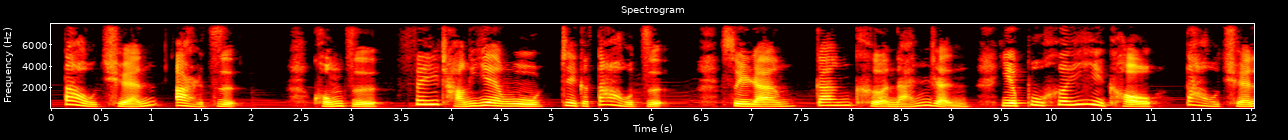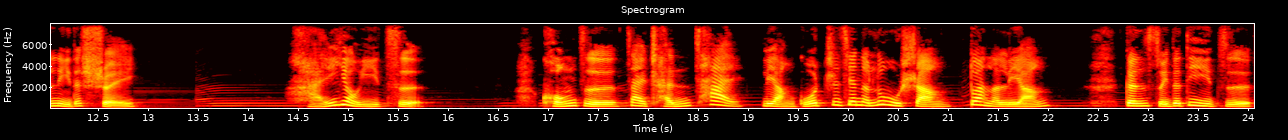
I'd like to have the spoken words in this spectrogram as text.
“道泉”二字。孔子非常厌恶这个“道”字，虽然干渴难忍，也不喝一口道泉里的水。还有一次，孔子在陈、蔡两国之间的路上断了粮。跟随的弟子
